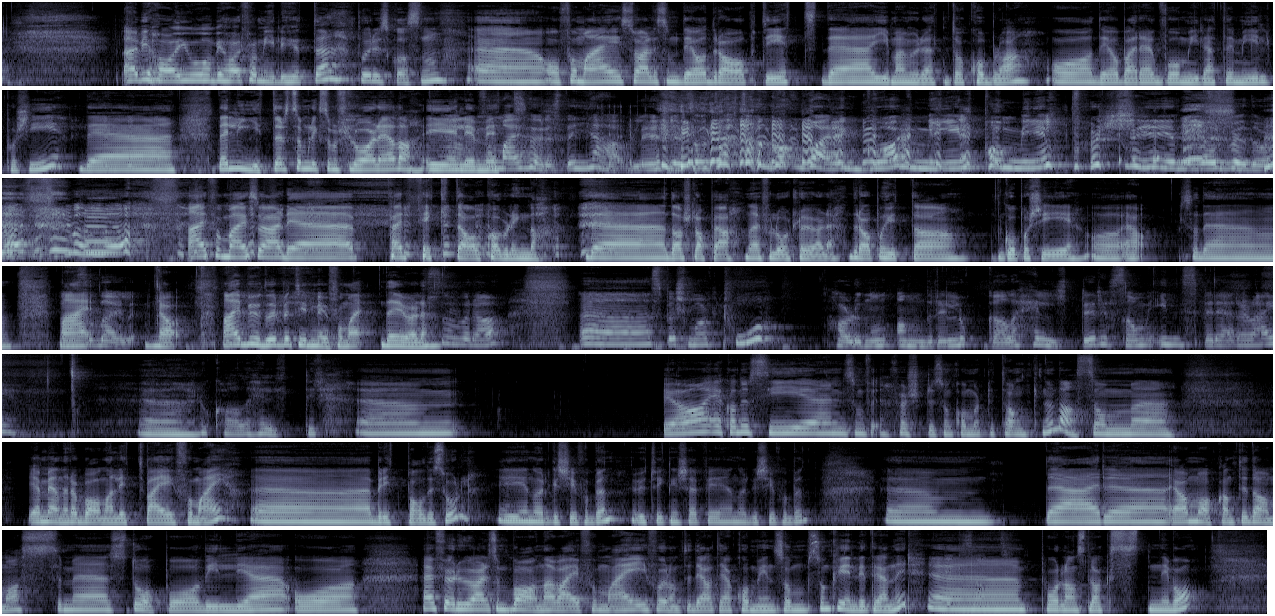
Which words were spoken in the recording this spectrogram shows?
Nei, Vi har jo vi har familiehytte på Ruskåsen. Eh, og for meg så er liksom det å dra opp dit, det gir meg muligheten til å koble av. Og det å bare gå mil etter mil på ski, det, det er lite som liksom slår det da, i Ja, livet for meg høres det jævlig slitsomt ut å bare gå mil på mil på ski innover Budorna. Men eh, Nei, for meg så er det perfekt avkobling, da. Det, da slapper jeg av når jeg får lov til å gjøre det. Dra på hytta, gå på ski og ja. Så det Nei. så deilig. Ja. Nei, budord betyr mye for meg. Det gjør det. så bra. Eh, spørsmål to. Har du noen andre lokale helter som inspirerer deg? Eh, lokale helter Ehm, Ja, jeg kan jo si eh, liksom, første som kommer til tankene, da. Som eh, jeg mener har bana litt vei for meg. Eh, Britt Baldisol i Norges Skiforbund. Utviklingssjef i Norges Skiforbund. Ehm, det er eh, ja, maken til dame, ass, med stå-på-vilje. Og jeg føler hun har liksom bana vei for meg i forhold til det at jeg kom inn som, som kvinnelig trener eh, på landslagsnivå.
